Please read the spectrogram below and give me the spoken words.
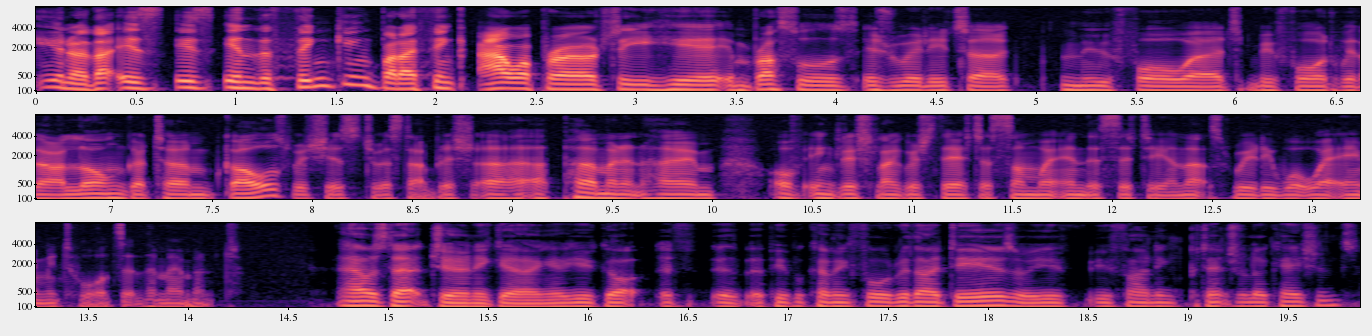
you know that is is in the thinking, but I think our priority here in Brussels is really to move forward, move forward with our longer term goals, which is to establish a, a permanent home of English language theatre somewhere in the city, and that's really what we're aiming towards at the moment. How's that journey going? Have you got are people coming forward with ideas, or are you you finding potential locations?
